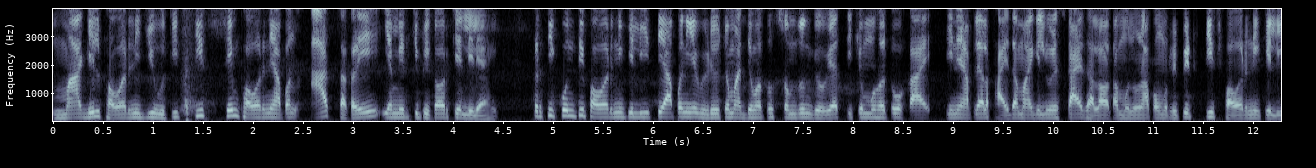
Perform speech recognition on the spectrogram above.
मागील फवारणी जी होती तीच सेम फवारणी आपण आज सकाळी या मिरची पिकावर केलेली आहे. तर ती कोणती फवारणी केली ते आपण या व्हिडिओच्या माध्यमातून समजून घेऊया. तिचे महत्त्व काय तिने आपल्याला फायदा मागील वेळेस काय झाला होता म्हणून आपण रिपीट तीच फवारणी केली.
